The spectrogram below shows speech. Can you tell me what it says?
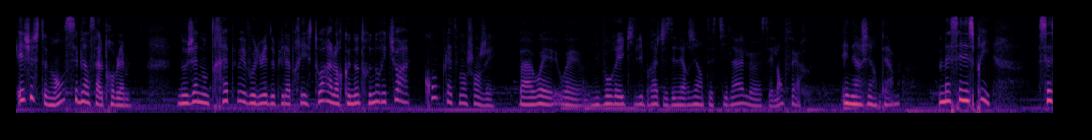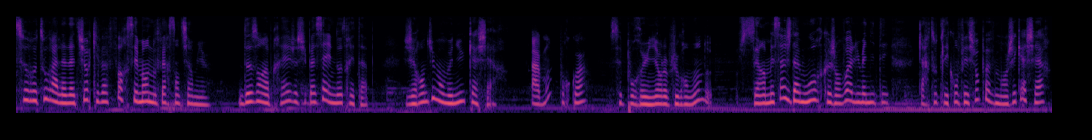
Et justement, c'est bien ça le problème. Nos gènes ont très peu évolué depuis la préhistoire alors que notre nourriture a complètement changé. Bah ouais, ouais, au niveau rééquilibrage des énergies intestinales, euh, c'est l'enfer. Énergie interne. Mais c'est l'esprit. C'est ce retour à la nature qui va forcément nous faire sentir mieux. Deux ans après, je suis passée à une autre étape. J'ai rendu mon menu cachère. Ah bon? Pourquoi? C'est pour réunir le plus grand monde. C'est un message d'amour que j'envoie à l'humanité, car toutes les confessions peuvent manger cachère.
